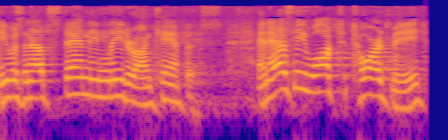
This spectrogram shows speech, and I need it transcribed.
He was an outstanding leader on campus. And as he walked toward me,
